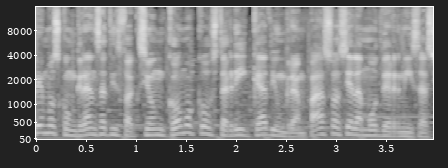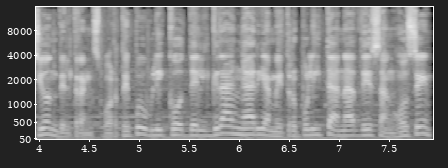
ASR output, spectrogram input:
vemos con gran satisfacción cómo Costa Rica dio un gran paso hacia la modernización del transporte público del gran área metropolitana de San José,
